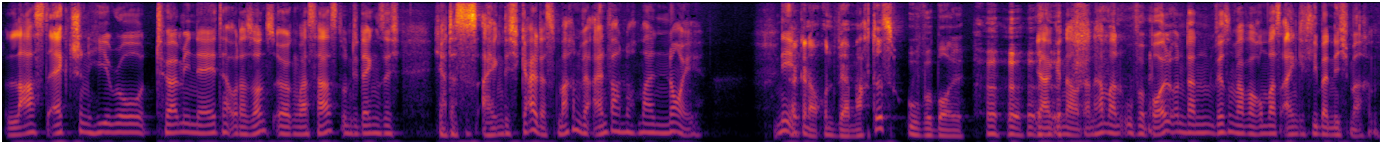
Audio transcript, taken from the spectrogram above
Last Action Hero, Terminator oder sonst irgendwas hast und die denken sich, ja, das ist eigentlich geil, das machen wir einfach nochmal neu. Nee. Ja, genau. Und wer macht es? Uwe Boll. ja, genau. Dann haben wir einen Uwe Boll und dann wissen wir, warum wir es eigentlich lieber nicht machen.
